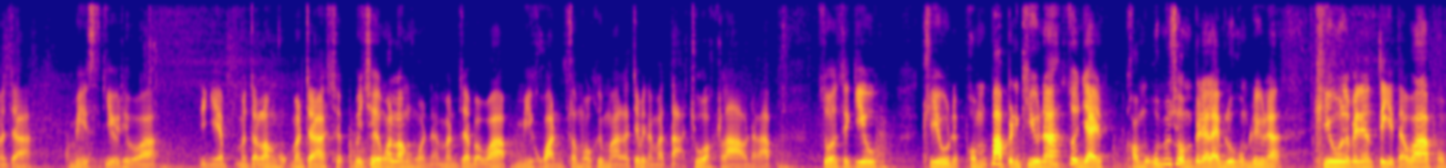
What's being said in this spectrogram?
มันจะมีสกิลที่แบบว่าอย่างเงี้ยมันจะล่องมันจะไม่เชิงว่าล่องหนนะ มันจะแบบว่ามีควันสโมกขึ้นมาแล้วจะเป็นอมตะชั่วคราวนะครับ ส่วนสกิล คิวเนี่ยผมปรับเป็นคิวนะ ส่วนใหญ่ของคุณผู้ชมเป็นอะไรไม่รู้ผมลืมแล้วคิวจะเป็นอันติแต่ว่าผม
